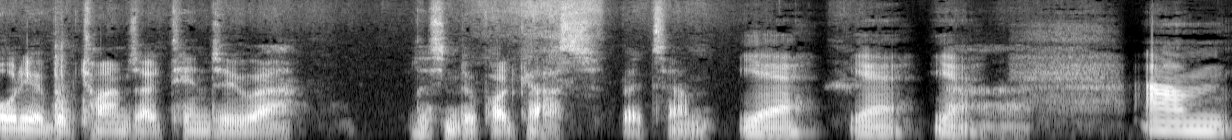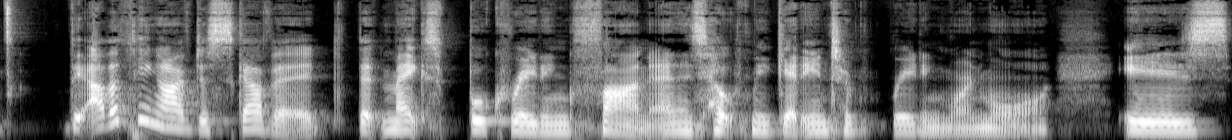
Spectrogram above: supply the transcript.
audiobook times I tend to uh, listen to podcasts, but um, Yeah, yeah, yeah. uh, Um, the other thing I've discovered that makes book reading fun and has helped me get into reading more and more is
